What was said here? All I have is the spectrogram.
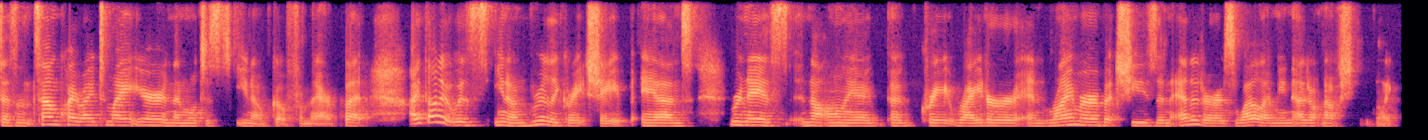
doesn't sound quite right to my ear, and then we'll just, you know, go from there. But I thought it was, you know, in really great shape. And Renee is not only a, a great writer and rhymer, but she's an editor as well. I mean, I don't know if she like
